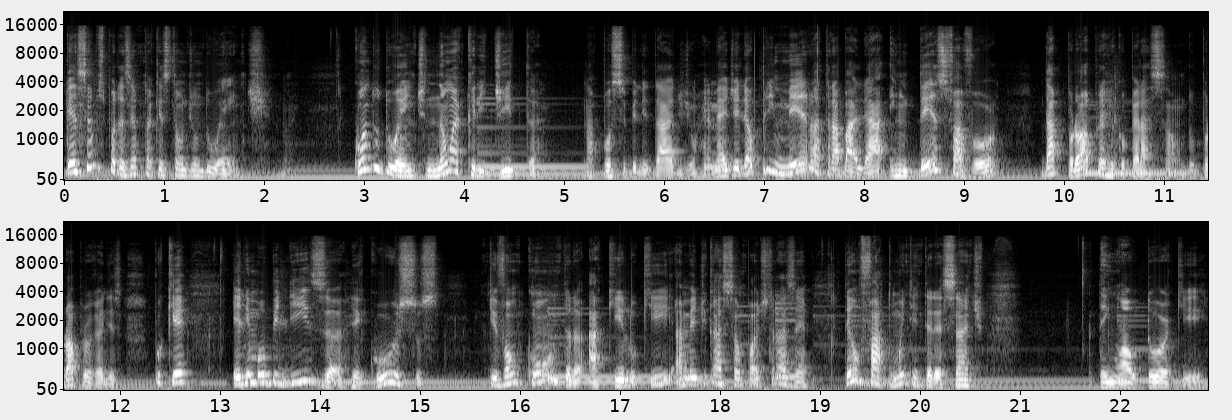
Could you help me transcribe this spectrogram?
Pensemos, por exemplo, na questão de um doente. Né? Quando o doente não acredita na possibilidade de um remédio, ele é o primeiro a trabalhar em desfavor da própria recuperação, do próprio organismo, porque ele mobiliza recursos que vão contra aquilo que a medicação pode trazer. Tem um fato muito interessante. Tem um autor que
